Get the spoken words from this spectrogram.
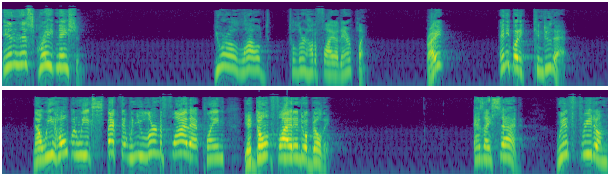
In this great nation, you are allowed to learn how to fly an airplane. Right? Anybody can do that. Now we hope and we expect that when you learn to fly that plane, you don't fly it into a building. As I said, with freedom,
